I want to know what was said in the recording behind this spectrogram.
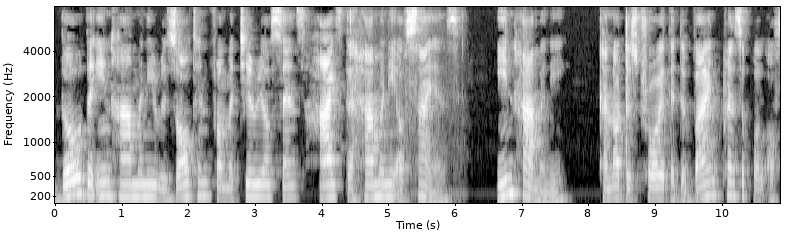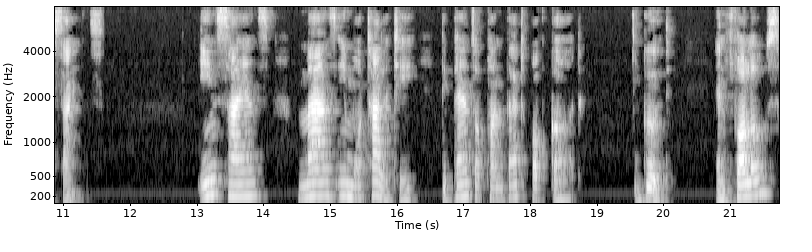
Though the inharmony resulting from material sense hides the harmony of science, inharmony cannot destroy the divine principle of science. In science, man's immortality depends upon that of God, good, and follows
